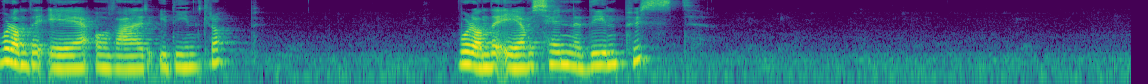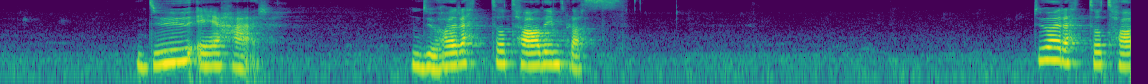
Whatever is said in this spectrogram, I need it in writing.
hvordan det er å være i din kropp. Hvordan det er å kjenne din pust. Du er her. Du har rett til å ta din plass. Du har rett til å ta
